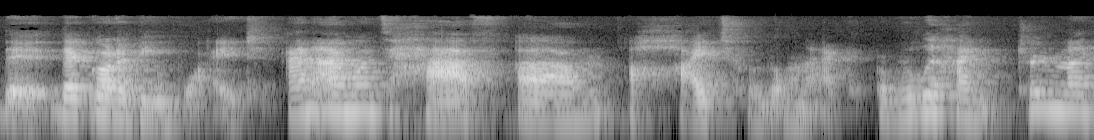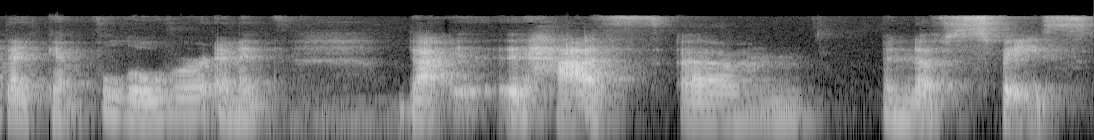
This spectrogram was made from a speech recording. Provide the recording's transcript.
they, they're gonna be wide and I want to have um, a high turtleneck, a really high turtleneck that can fold over, and it that it has um, enough space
